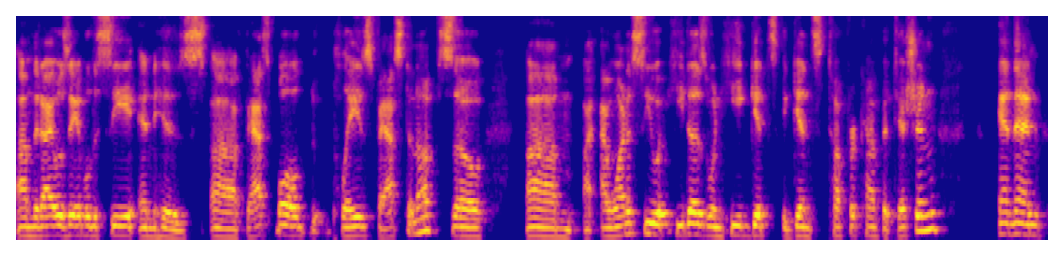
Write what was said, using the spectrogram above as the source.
um that I was able to see and his uh fastball plays fast enough so um I, I want to see what he does when he gets against tougher competition and then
